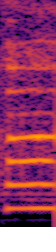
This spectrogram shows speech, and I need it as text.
Ah.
